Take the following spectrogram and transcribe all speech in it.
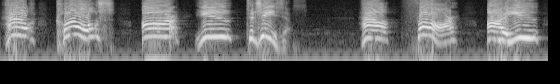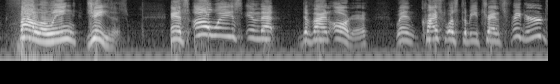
How close are you to Jesus? How far are you following Jesus? And it's always in that divine order. When Christ was to be transfigured,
